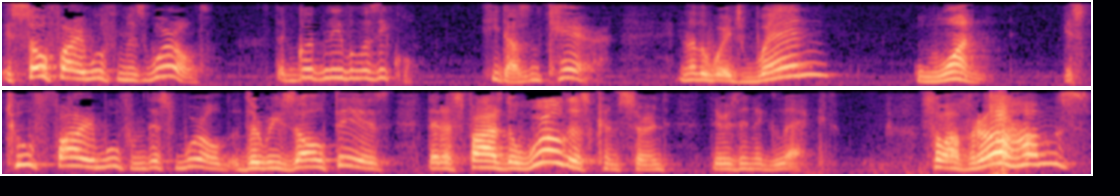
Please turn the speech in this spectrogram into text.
is so far removed from His world that good and evil is equal. He doesn't care. In other words, when one is too far removed from this world, the result is that as far as the world is concerned, there is a neglect. So Avraham's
